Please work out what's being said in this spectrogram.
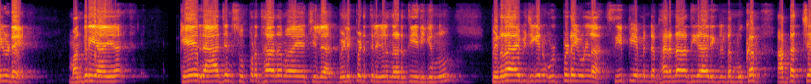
ഐയുടെ മന്ത്രിയായ കെ രാജൻ സുപ്രധാനമായ ചില വെളിപ്പെടുത്തലുകൾ നടത്തിയിരിക്കുന്നു. പിണറായി വിജയൻ ഉൾപ്പെടെയുള്ള സി പി എമ്മിന്റെ ഭരണാധികാരികളുടെ മുഖം അടച്ച്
